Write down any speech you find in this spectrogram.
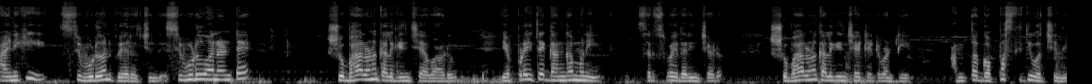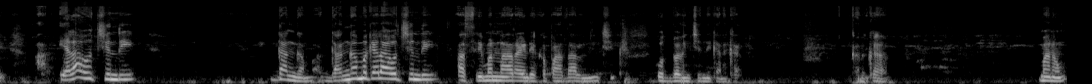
ఆయనకి శివుడు అని పేరు వచ్చింది. శివుడు అని అంటే శుభాలను కలిగించేవాడు. ఎప్పుడైతే గంగమ్మని శిరస్సుపై ధరించాడో శుభాలను కలిగించేటటువంటి అంత గొప్ప స్థితి వచ్చింది. ఎలా వచ్చింది? గంగమ్మ. గంగమ్మకి ఎలా వచ్చింది? ఆ శ్రీమన్నారాయణ యొక్క పాదాల నుంచి ఉద్భవించింది కనుక. కనుక మనం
